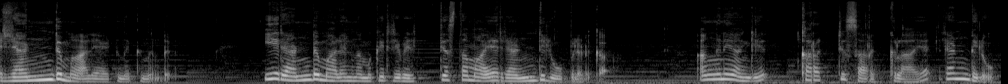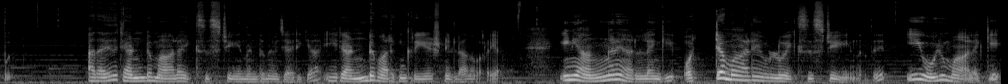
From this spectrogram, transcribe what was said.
രണ്ട് മാലയായിട്ട് നിൽക്കുന്നുണ്ട്. ഈ രണ്ട് മാലയിൽ നമുക്ക് വ്യത്യസ്തമായ രണ്ട് ലൂപ്പിലെടുക്കാം അങ്ങനെയാണെങ്കിൽ കറക്റ്റ് സർക്കിളായ രണ്ട് ലൂപ്പ് അതായത് രണ്ട് മാല എക്സിസ്റ്റ് ചെയ്യുന്നുണ്ടെന്ന് വിചാരിക്കുക. ഈ രണ്ട് മാലയ്ക്കും ക്രിയേഷൻ ഇല്ല എന്ന് പറയാം. ഇനി അങ്ങനെ അല്ലെങ്കിൽ ഒറ്റ മാലയുള്ളൂ എക്സിസ്റ്റ് ചെയ്യുന്നത്. ഈ ഒരു മാലയ്ക്ക്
